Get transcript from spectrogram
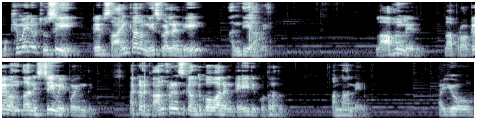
ముఖ్యమైనవి చూసి రేపు సాయంకాలం నీసి వెళ్ళండి అంది ఆమె. లాభం లేదు. నా ప్రోగ్రాం అంతా నిశ్చయమైపోయింది. అక్కడ కాన్ఫరెన్స్కి అందుకోవాలంటే ఇది కుదరదు అన్నాను నేను. అయ్యో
